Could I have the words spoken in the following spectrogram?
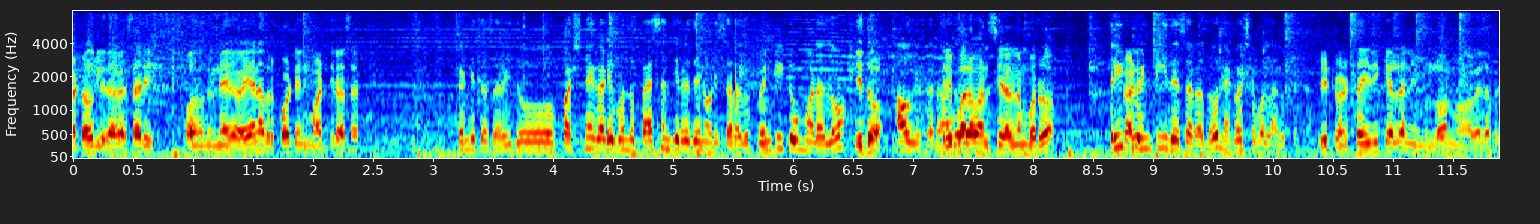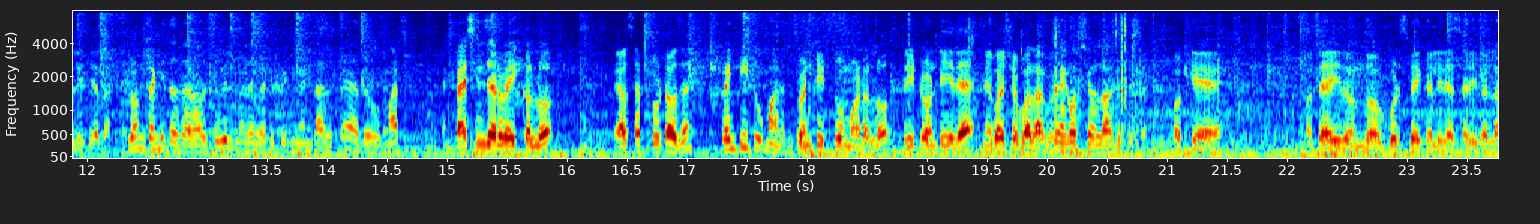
ಆಟೋಗಳಿದಾವೆ ಸರಿ ಒಂದು ಏನಾದರೂ ಏನಾದ್ರು ಕೋಟಿಂಗ್ ಮಾಡ್ತೀರಾ ಸರ್? ಖಂಡಿತ ಸರ್ ಇದು ಫಸ್ಟ್ನೇ ಗಾಡಿ ಬಂದು ಪ್ಯಾಸೆಂಜರ್ ಇದೆ ನೋಡಿ ಸರ್ ಅದು ಟ್ವೆಂಟಿ ಟೂ ಮಾಡಲು ಇದು ಹೌದು sir triple one serial number three. Twenty ಇದೆ ಸರ್ ಅದು ನೆಗೋಷಿಯಬಲ್ ಆಗುತ್ತೆ ಸರ್. ತ್ರೀ ಟ್ವೆಂಟಿ ಇದಕ್ಕೆಲ್ಲ ನಿಮ್ಮ ಲೋನ್ ಅವೈಲೇಬಲ್ ಇದೆಯಲ್ಲ? ಲೋನ್ ಖಂಡಿತ ಸರ್ ಅವ್ರು ಸಿವಿಲ್ ಮೇಲೆಲ್ಲ ಡಿಪೆಂಡ್ಮೆಂಟ್ ಆಗುತ್ತೆ ಅದು ಮಾಡಿಸಿ ಪ್ಯಾಸೆಂಜರ್ ವೆಹಿಕಲ್ಲು ಯಾವ sir two thousand twenty two model. Twenty two model three twenty ಇದೆ ನೆಗೋಷಿಯಬಲ್ ಆಗುತ್ತೆ. ನೆಗೋಷಿಯಬಲ್ ಆಗುತ್ತೆ ಸರ್. ಓಕೆ ಮತ್ತೆ ಇದೊಂದು ಗುಡ್ಸ್ ವೆಹಿಕಲ್ ಇದೆ ಸರ್ ಇದೆಲ್ಲ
